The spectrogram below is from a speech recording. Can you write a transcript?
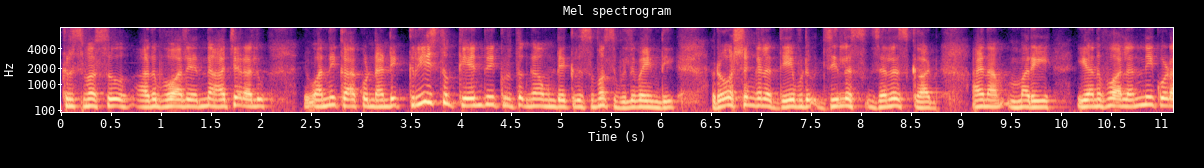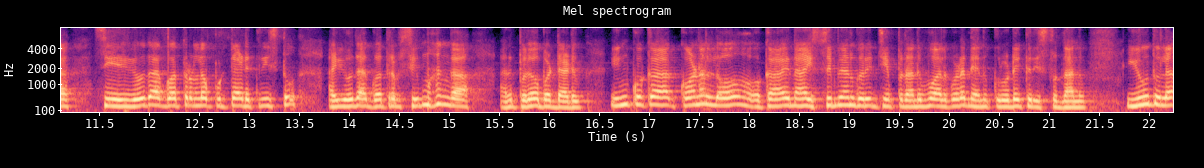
క్రిస్మస్ అనుభవాలు ఎన్ని ఆచారాలు ఇవన్నీ కాకుండా అండి క్రీస్తు కేంద్రీకృతంగా ఉండే క్రిస్మస్ విలువైంది. రోషం గల దేవుడు జిలస్ జలస్ గాడ్. ఆయన మరి ఈ అనుభవాలన్నీ కూడా సి యూదా గోత్రంలో పుట్టాడు క్రీస్తు. ఆ యూదా గోత్రం సింహంగా అని పిలువబడ్డాడు. ఇంకొక కోణంలో ఒక ఆయన ఈ సిమియోన్ గురించి చెప్పిన అనుభవాలు కూడా నేను క్రోడీకరిస్తున్నాను. యూదుల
